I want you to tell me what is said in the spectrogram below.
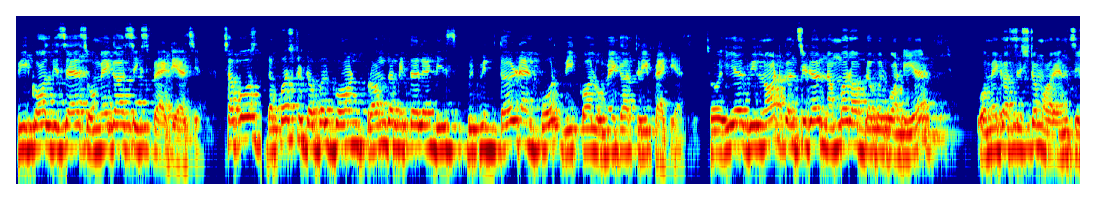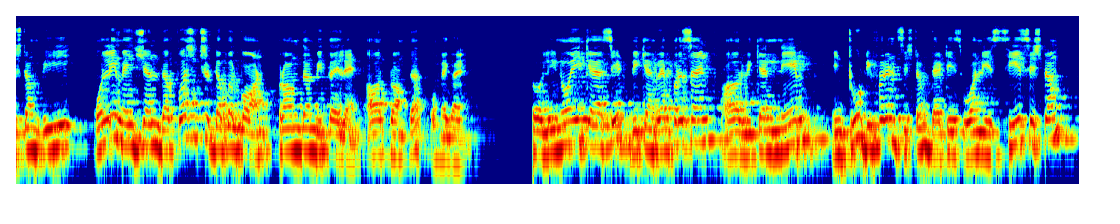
we call this as omega 6 fatty acid. Suppose the first double bond from the methyl end is between third and fourth, we call omega 3 fatty acid. So here we will not consider number of double bond here, omega system or N system. We only mention the first double bond from the methyl end or from the omega end. So linoleic acid we can represent or we can name in two different systems that is one is C system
